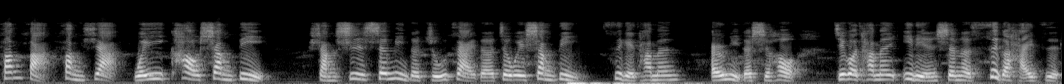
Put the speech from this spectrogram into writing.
方法放下，唯一靠上帝赏赐生命的主宰的这位上帝赐给他们儿女的时候，结果他们一连生了四个孩子。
